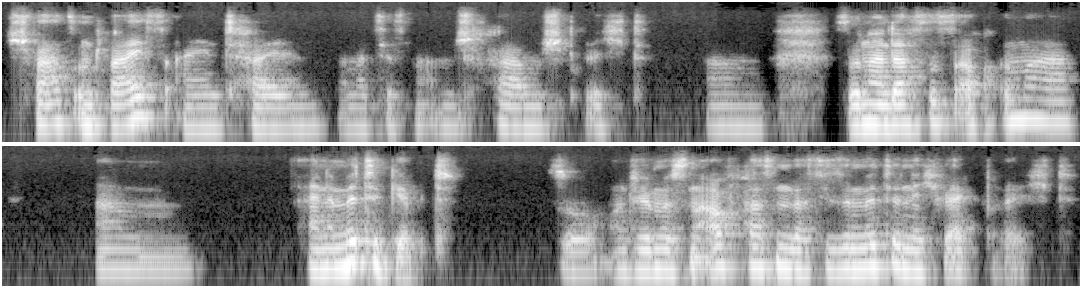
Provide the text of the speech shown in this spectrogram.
Schwarz und Weiß einteilen, wenn man es jetzt mal an Farben spricht, ähm, sondern dass es auch immer ähm, eine Mitte gibt. So. Und wir müssen aufpassen, dass diese Mitte nicht wegbricht.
